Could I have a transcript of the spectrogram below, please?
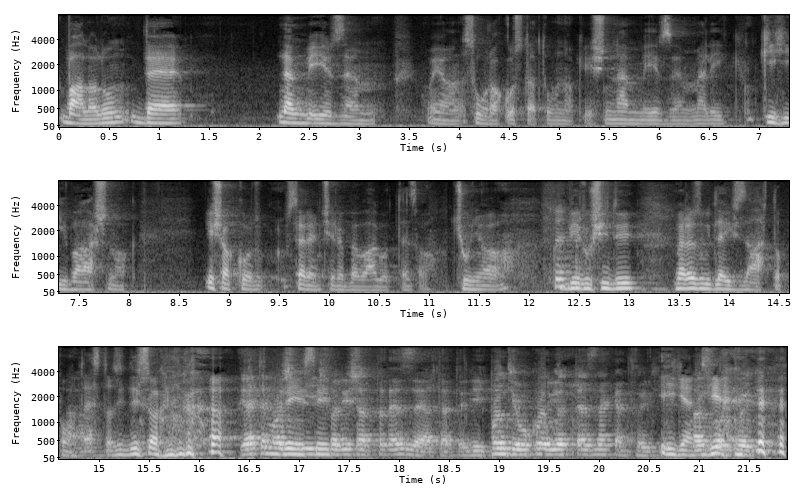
vállalom, de nem érzem olyan szórakoztatónak, és nem érzem elég kihívásnak. És akkor szerencsére bevágott ez a csúnya vírusidő, mert az úgy le is zárta pont Aha. ezt az időszaknak Ja, te most részét. így fel is adtad ezzel? Tehát, hogy így pont jókor jött ez neked, hogy igen, azt igen. Mondta, hogy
